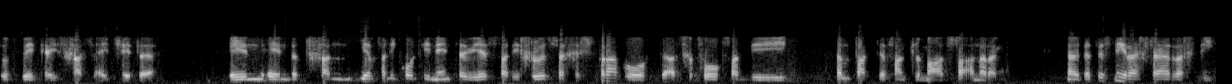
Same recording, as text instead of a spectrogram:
tot kweekhuisgas uitsette. En en dit gaan een van die kontinente wees wat die grootste gestraf word as gevolg van die impakte van klimaatsverandering. Nou dit is nie regverdig nie.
